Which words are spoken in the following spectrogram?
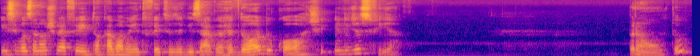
E se você não tiver feito o acabamento feito zigue-zague ao redor do corte, ele desfia. Pronto.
